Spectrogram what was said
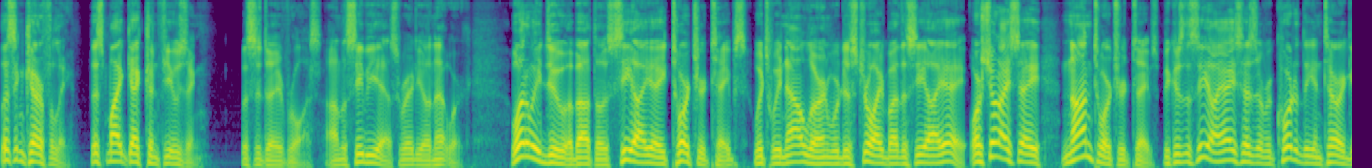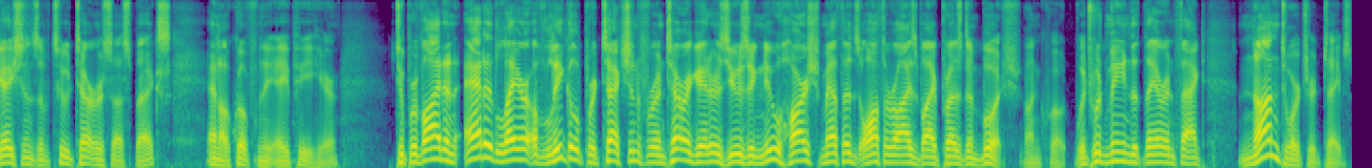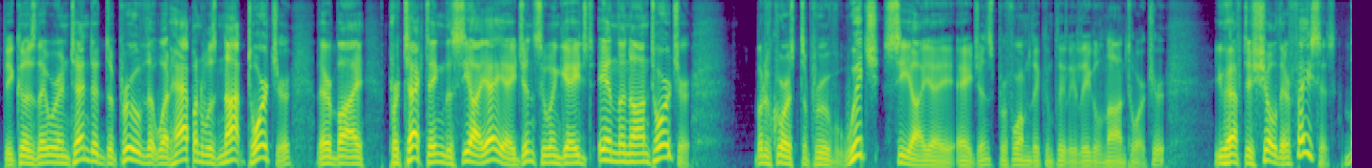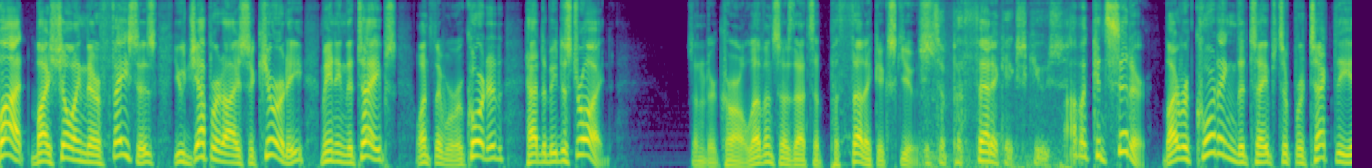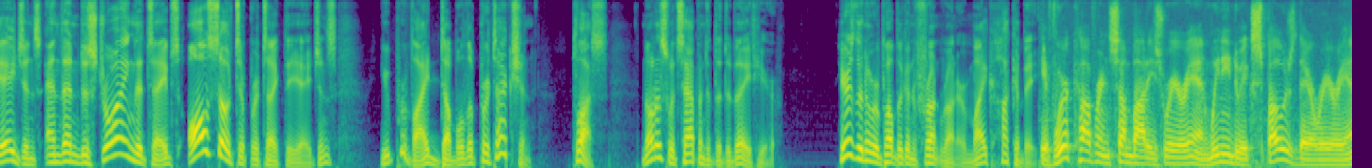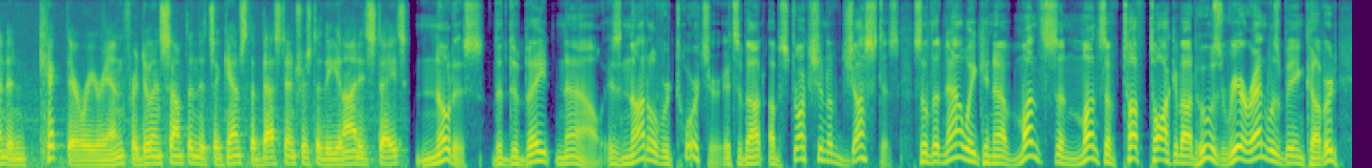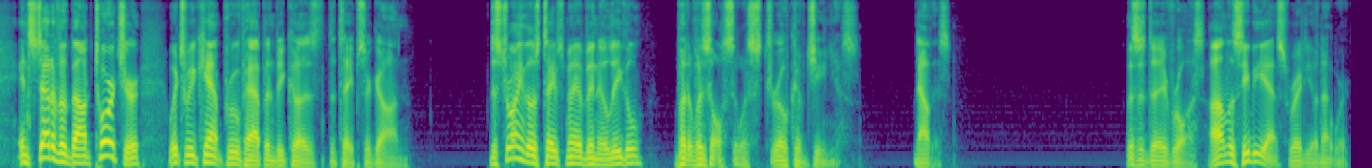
Listen carefully. This might get confusing. This is Dave Ross on the CBS Radio Network. What do we do about those CIA torture tapes, which we now learn were destroyed by the CIA? Or should I say, non torture tapes? Because the CIA says it recorded the interrogations of two terror suspects, and I'll quote from the AP here to provide an added layer of legal protection for interrogators using new harsh methods authorized by President Bush, unquote, which would mean that they are in fact non tortured tapes because they were intended to prove that what happened was not torture, thereby protecting the CIA agents who engaged in the non torture. But of course, to prove which CIA agents performed the completely legal non torture, you have to show their faces. But by showing their faces, you jeopardize security, meaning the tapes, once they were recorded, had to be destroyed. Senator Carl Levin says that's a pathetic excuse. It's a pathetic excuse. Uh, but consider by recording the tapes to protect the agents and then destroying the tapes also to protect the agents, you provide double the protection. Plus, notice what's happened to the debate here. Here's the new Republican frontrunner, Mike Huckabee. If we're covering somebody's rear end, we need to expose their rear end and kick their rear end for doing something that's against the best interest of the United States. Notice the debate now is not over torture, it's about obstruction of justice, so that now we can have months and months of tough talk about whose rear end was being covered instead of about torture, which we can't prove happened because the tapes are gone. Destroying those tapes may have been illegal, but it was also a stroke of genius. Now, this. This is Dave Ross on the CBS Radio Network.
